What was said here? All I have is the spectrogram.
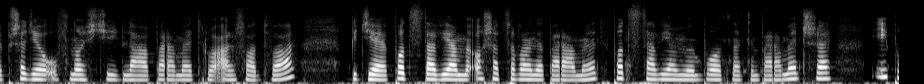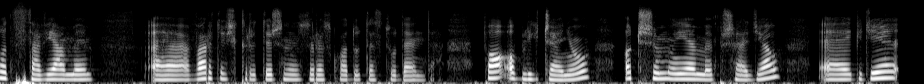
y, przedział ufności dla parametru alfa 2, gdzie podstawiamy oszacowany parametr, podstawiamy błąd na tym parametrze i podstawiamy e, wartość krytyczną z rozkładu te studenta. Po obliczeniu otrzymujemy przedział, e, gdzie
